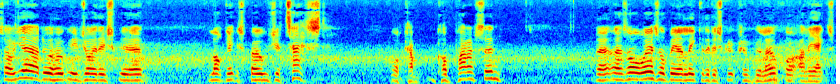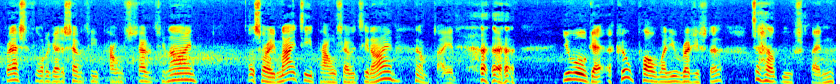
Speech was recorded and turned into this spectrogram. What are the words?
So yeah, I do hope you enjoy this uh, long exposure test, or comparison. Uh, as always, there'll be a link in the description below for AliExpress if you want to get a £17.79 oh sorry £19.79 I'm tired you will get a coupon when you register to help you spend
